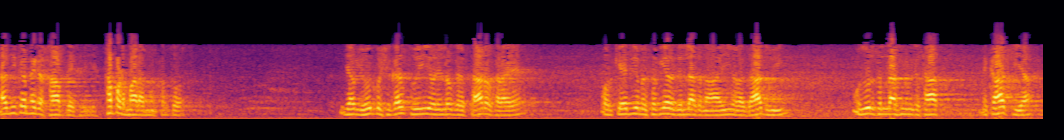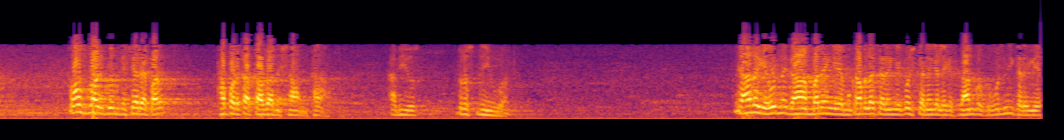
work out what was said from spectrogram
شادی کرنے کا خواب دیکھ رہی ہے۔ تھپڑ مارا من پر زور سے۔ جب یہود کو شکست ہوئی اور یہ لوگ گرفتار ہو کر آئے اور قیدیوں میں سفیہ رضی اللہ تعالیٰ آئی اور آزاد ہوئی، حضور صلی اللہ علیہ وسلم کے ساتھ نکاح کیا۔ تو اس وقت بھی ان کے چہرے پر تھپڑ کا تازہ نشان تھا، ابھی درست نہیں ہوا۔ یہاں تک یہود نے کہا مریں گے، مقابلہ کریں گے، کچھ کریں گے، لیکن اسلام کو قبول نہیں کریں گے۔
